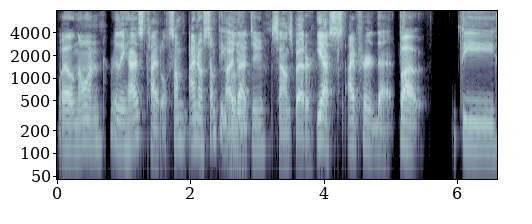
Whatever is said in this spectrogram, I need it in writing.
well, no one really has Tidal. Some I know some people do. that do. Sounds better. Yes, I've heard that. But the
